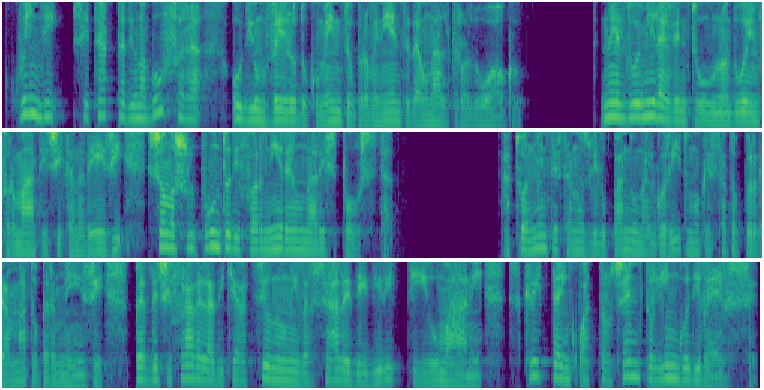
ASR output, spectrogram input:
Quindi si tratta di una bufala o di un vero documento proveniente da un altro luogo? Nel 2021 due informatici canadesi sono sul punto di fornire una risposta. Attualmente stanno sviluppando un algoritmo che è stato programmato per mesi per decifrare la Dichiarazione universale dei diritti umani, scritta in 400 lingue diverse.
